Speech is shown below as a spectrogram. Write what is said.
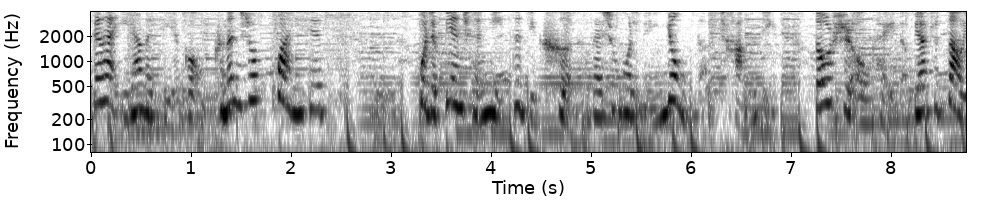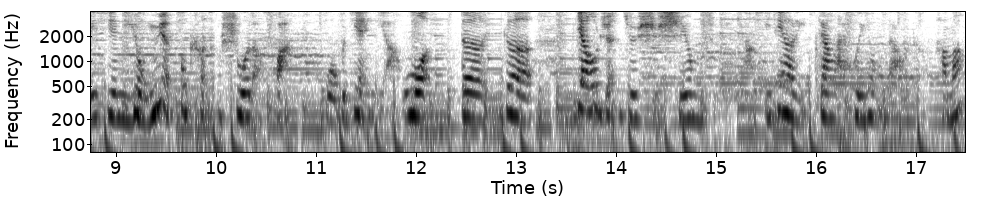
跟它一样的结构，可能你说换一些词。或者变成你自己可能在生活里面用的场景，都是 OK 的。不要去造一些你永远不可能说的话，我不建议啊。我的一个标准就是实用主义啊，一定要你将来会用到的，好吗？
